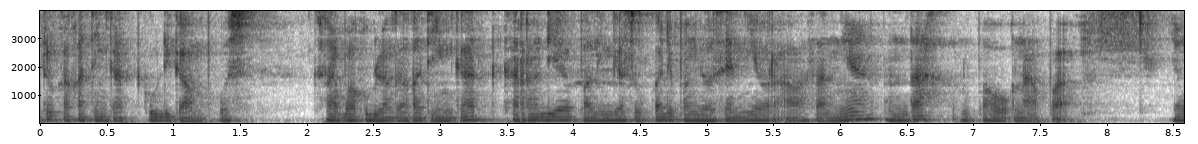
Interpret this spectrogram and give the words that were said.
itu kakak tingkatku di kampus. Kenapa aku bilang kakak tingkat? Karena dia paling gak suka dipanggil senior. Alasannya entah lupa aku kenapa. Yang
